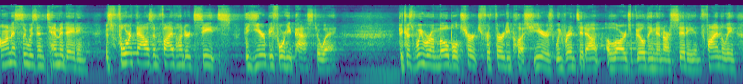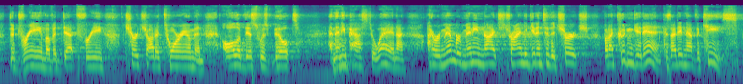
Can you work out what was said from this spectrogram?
honestly was intimidating. It was 4,500 seats the year before he passed away. Because we were a mobile church for 30 plus years, we rented out a large building in our city. And finally, the dream of a debt free church auditorium and all of this was built. And then he passed away. And I, I remember many nights trying to get into the church, but I couldn't get in because I didn't have the keys.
